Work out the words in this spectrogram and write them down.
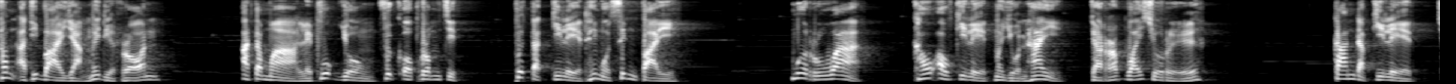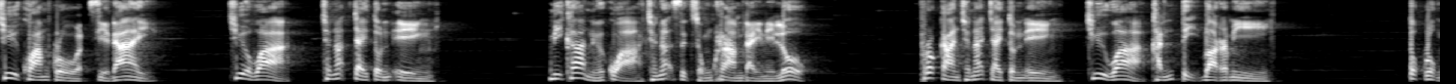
ท่านอธิบายอย่างไม่เดือดร้อนอาตมาและพวกโยมฝึกอบรมจิต เพื่อตัดกิเลสให้หมดสิ้นไป เมื่อรู้ว่าเขาเอากิเลสมาโยนให้ จะรับไว้ชิวหรือ การดับกิเลสชื่อความโกรธเสียได้ เชื่อว่าชนะใจตนเอง มีค่าเหนือกว่าชนะศึกสงครามใดในโลก เพราะการชนะใจตนเองชื่อว่าขันติบารมี ตกลง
